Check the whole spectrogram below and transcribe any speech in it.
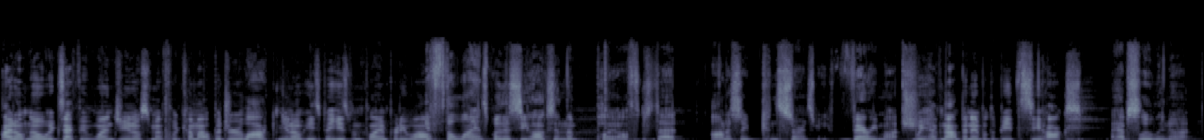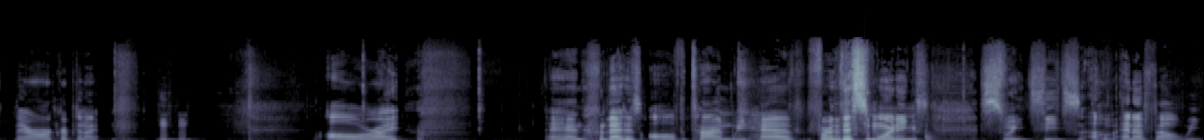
I don't know exactly when Geno Smith would come out, but Drew Lock, you know, he's been he's been playing pretty well. If the Lions play the Seahawks in the playoffs, that honestly concerns me very much. we have not been able to beat the Seahawks. Absolutely not. They are our kryptonite. All right. And that is all the time we have for this morning's Suite Seats of NFL Week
